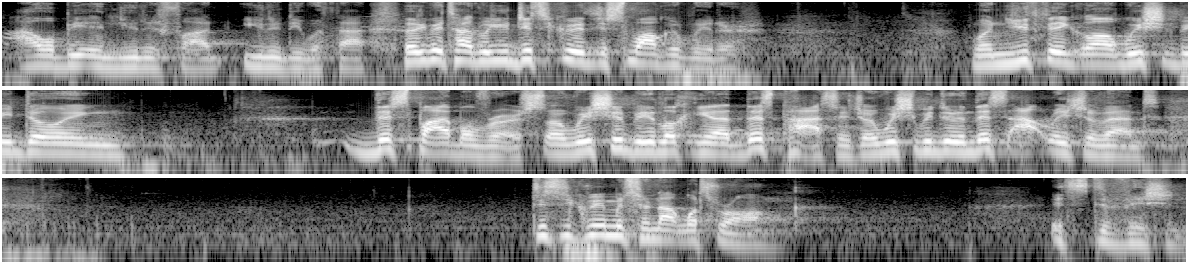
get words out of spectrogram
I will be in unified unity with that. There'll be times when you disagree with your small group leader. When you think, oh, we should be doing this Bible verse, or we should be looking at this passage, or we should be doing this outreach event. Disagreements are not what's wrong, it's division.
